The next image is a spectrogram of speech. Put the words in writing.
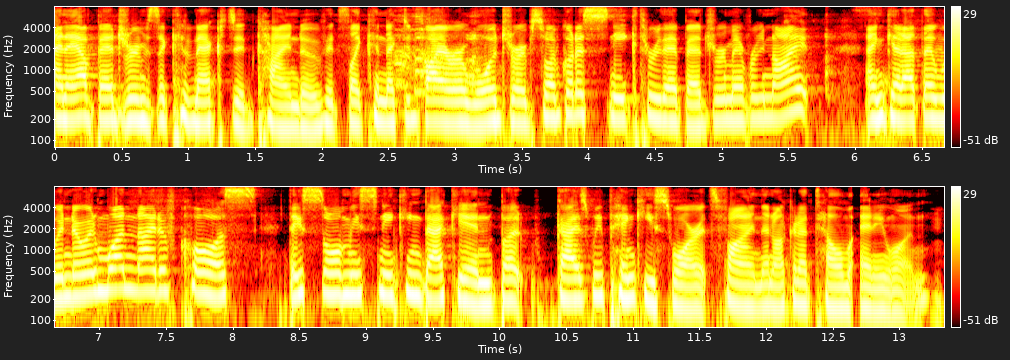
And our bedrooms are connected, kind of. It's like connected via a wardrobe. So I've got to sneak through their bedroom every night and get out their window. And one night, of course, they saw me sneaking back in. But guys, we pinky swore. It's fine. They're not going to tell anyone.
